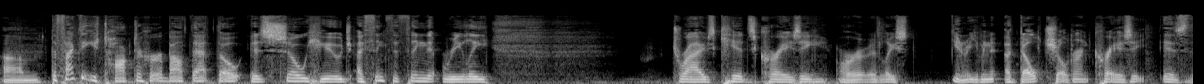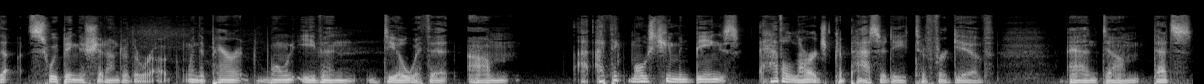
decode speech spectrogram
Um, The fact that you talk to her about that, though, is so huge. I think the thing that really drives kids crazy, or at least, you know, even adult children crazy, is the sweeping the shit under the rug when the parent won't even deal with it. Um, I, I think most human beings have a large capacity to forgive. And um, that's,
